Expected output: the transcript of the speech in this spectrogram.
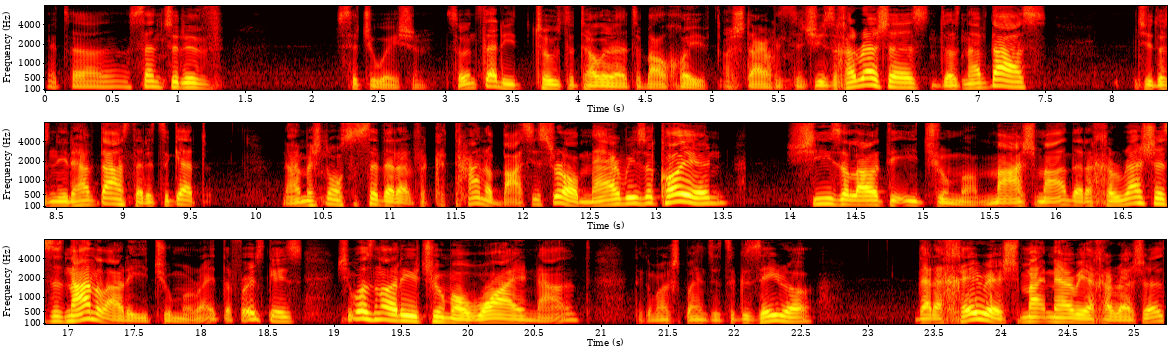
It's a sensitive situation. So instead, he chose to tell her that it's a Baal Choiv. Since she's a Chareshes, doesn't have Das, she doesn't need to have Das, that it's a get. Now, Mishnah also said that if a Katana Bas Yisrael marries a Kohen, she's allowed to eat Truma. Mashma, that a Chareshes is not allowed to eat Truma, right? The first case, she wasn't allowed to eat Truma. Why not? The Gemara explains it's a Gezerah that a Cheresh might marry a Chareshes,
